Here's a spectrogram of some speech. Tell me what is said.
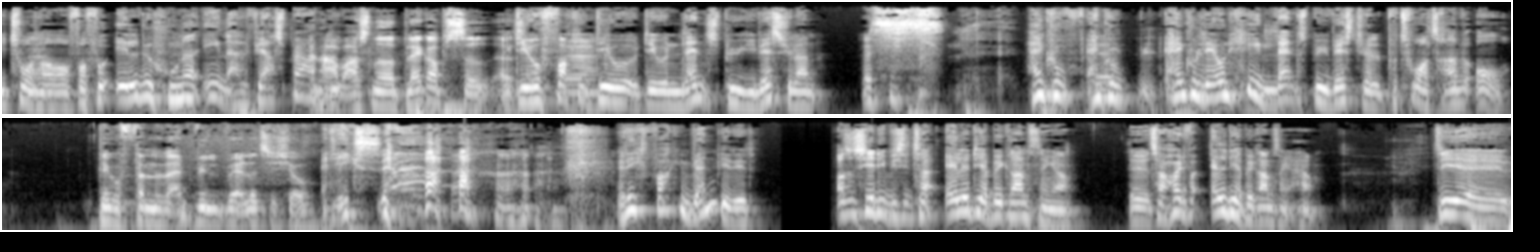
i 32 år for at få 1171 børn. Han har bare sådan noget black ops sæd. det, er Altså. jo fucking, Ja. det, er jo, det er jo en landsby i Vestjylland. Han kunne, han, kunne, han kunne lave en hel landsby i Vestjylland på 32 år. Det kunne fandme være et vildt reality show. Er det ikke... er det ikke fucking vanvittigt? Og så siger de, hvis I tager alle de her begrænsninger, øh, tager højde for alle de her begrænsninger her, det, øh,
